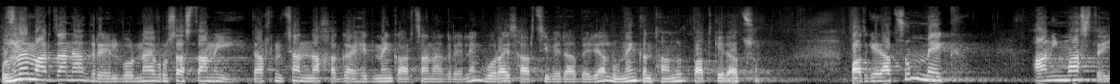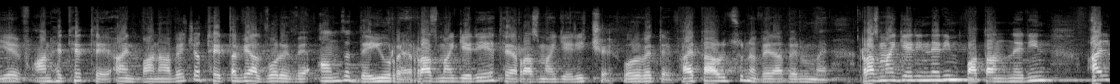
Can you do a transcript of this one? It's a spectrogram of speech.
Ուզում եմ արձանագրել, որ նաև Ռուսաստանի Դաշնության նախագահի հետ մենք արձանագրել ենք, որ այս հարցի վերաբերյալ ունենք ընդհանուր պատկերացում։ Պատկերացում 1 անիմաստ է եւ անհեթեթ է այն բանավեճը, թե տվյալ որևէ անձը դե յուրե ռազմագերի է, թե ռազմագերի չէ, որովհետեւ հայտարարությունը վերաբերում է ռազմագերիներին, պատանդներին, այլ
